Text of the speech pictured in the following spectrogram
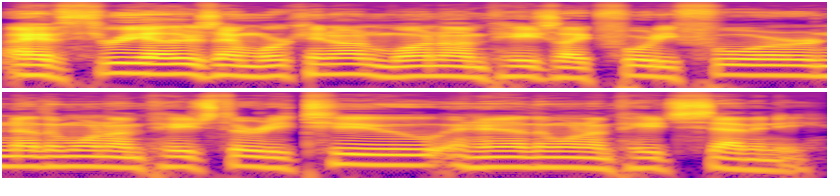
I have three others I'm working on one on page like 44, another one on page 32, and another one on page 70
